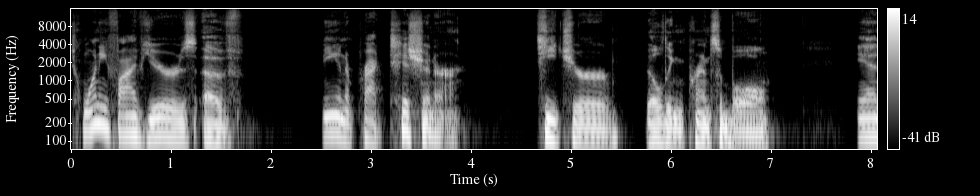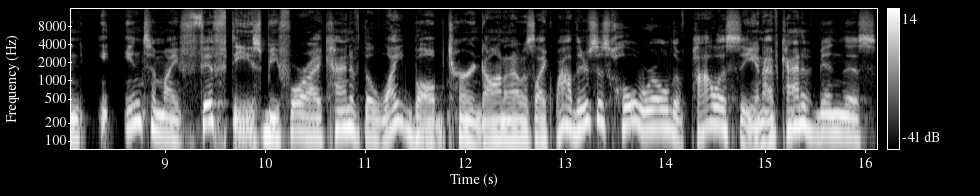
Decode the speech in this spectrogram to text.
25 years of being a practitioner, teacher, building principal, and into my 50s before I kind of the light bulb turned on and I was like, wow, there's this whole world of policy and I've kind of been this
